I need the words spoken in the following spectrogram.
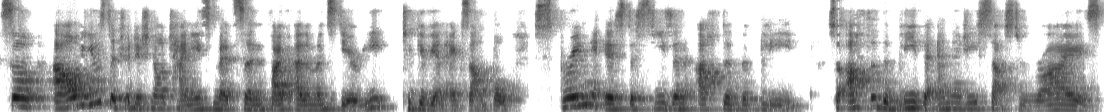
So I'll use the traditional Chinese medicine five elements theory to give you an example. Spring is the season after the bleed. So after the bleed, the energy starts to rise.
